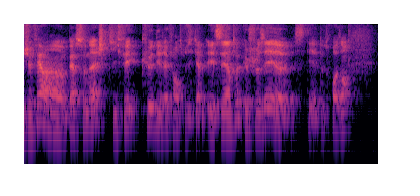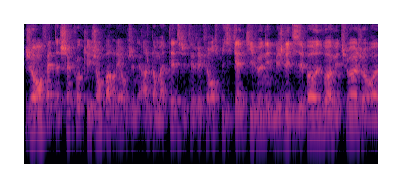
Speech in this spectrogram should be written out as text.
Je vais faire un personnage qui fait que des références musicales. Et c'est un truc que je faisais, bah, c'était il y a 2-3 ans. Genre en fait, à chaque fois que les gens parlaient, en général, dans ma tête, j'ai des références musicales qui venaient. Mais je les disais pas à haute voix, mais tu vois, genre, euh,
